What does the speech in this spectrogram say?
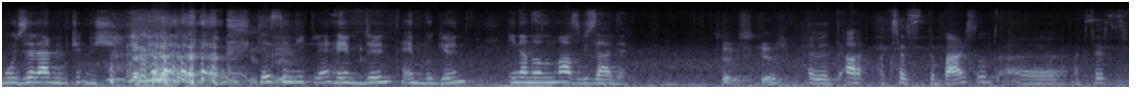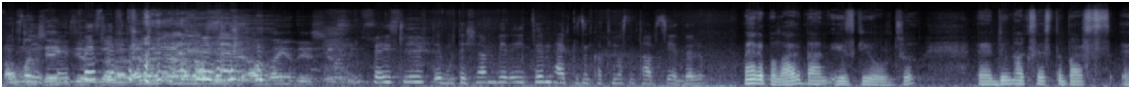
Mucizeler mümkünmüş. Kesinlikle hem dün hem bugün inanılmaz güzeldi. Çok şükür. Evet, Access the Bars und äh, Access Almanca'ya Facelift- gidiyoruz hemen. Facelift. Hemen, hemen Almanya, Almanya'da yaşıyorsunuz. Facelift e, muhteşem bir eğitim. Herkesin katılmasını tavsiye ederim. Merhabalar, ben Ezgi Yolcu. Ee, Dün Access the Bars e,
